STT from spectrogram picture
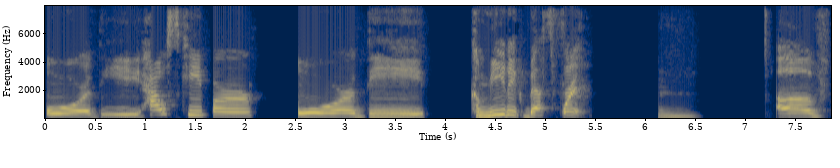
or the housekeeper or the comedic best friend mm. Of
